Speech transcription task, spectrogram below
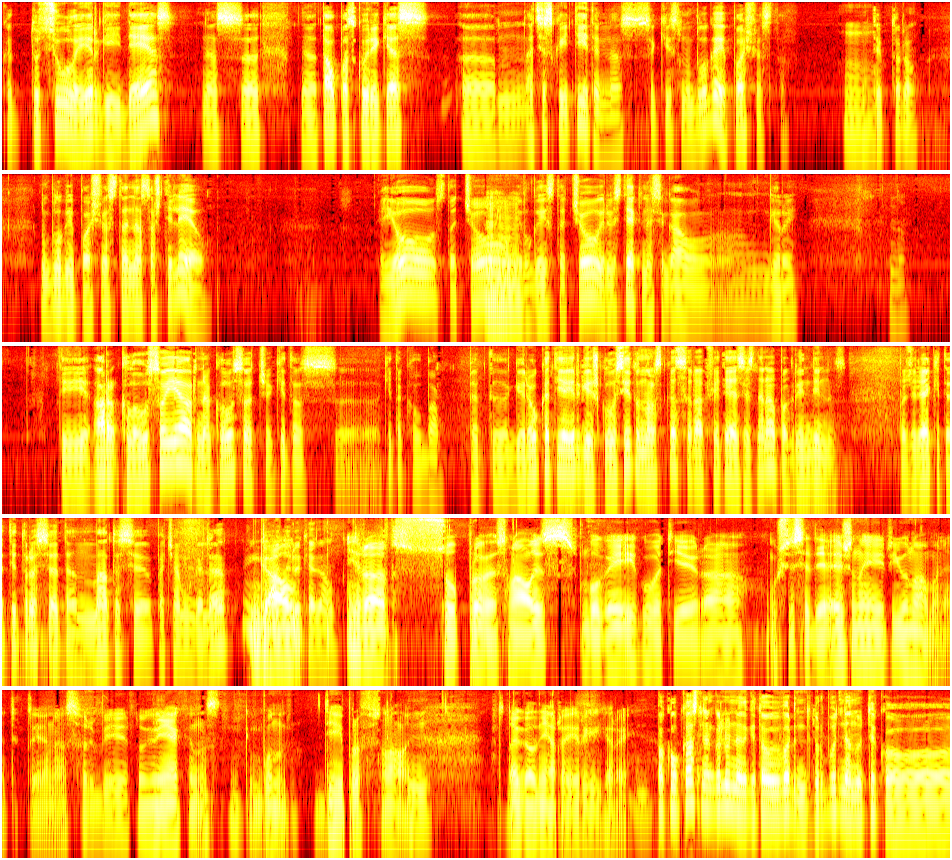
kad tu siūlai irgi idėjas, nes e, tau paskui reikės um, atsiskaityti, nes sakys, nu blogai pašvesta. Mhm. Taip toliau. Nu blogai pašvesta, nes aš tylėjau. Ejau, stačiau. Mhm. ilgai stačiau ir vis tiek nesigavo gerai. Nu. Tai ar klauso jie, ar neklauso, čia kitas, e, kita kalba. Bet e, geriau, kad jie irgi išklausytų, nors kas yra apšvietėjas, jis nėra pagrindinis. Pažiūrėkite titruose, ten matosi pačiam gale. Gal- gal. Yra su profesionalais blogai, jeigu vat, jie yra užsisėdėję, žinai, ir jų nuomonė tik tai nesvarbi ir daugiau niekinas, kaip būna dėjai profesionalai. Mm. Tada gal nėra irgi gerai. Pakol kas negaliu netgi tau įvardinti. Turbūt nenutiko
